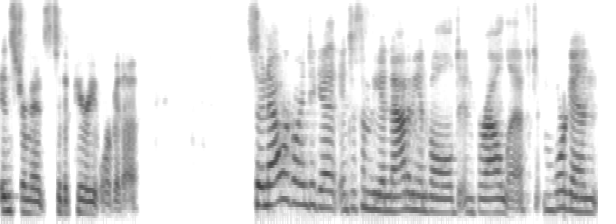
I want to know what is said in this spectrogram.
instruments to the periorbita. So now we're going to get into some of the anatomy involved in brow lift. Morgan,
